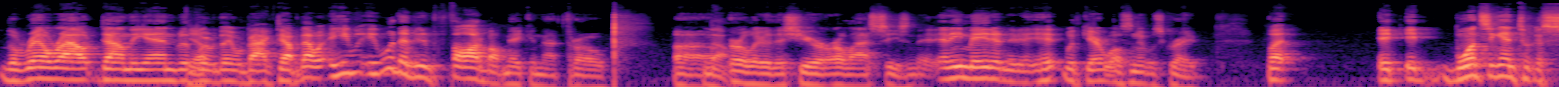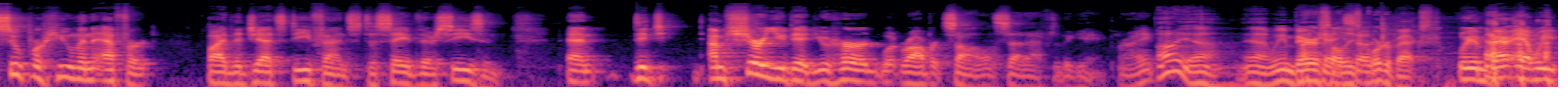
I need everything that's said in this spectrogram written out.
the rail route down the end yep. where they were backed up. That he he wouldn't have even thought about making that throw uh, no. earlier this year or last season, and he made it. And it hit with Garrett Wilson. It was great, but it, it once again took a superhuman effort by the Jets defense to save their season. And did you, I'm sure you did. You heard what Robert Saleh said after the game, right? Oh yeah, yeah. We embarrassed okay, all these so quarterbacks. We embar- yeah, we,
